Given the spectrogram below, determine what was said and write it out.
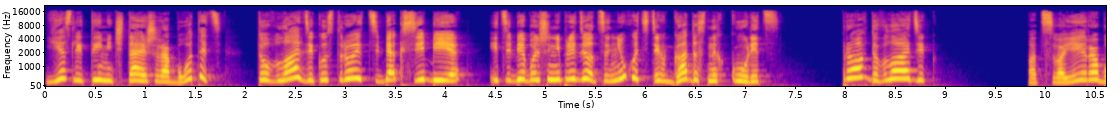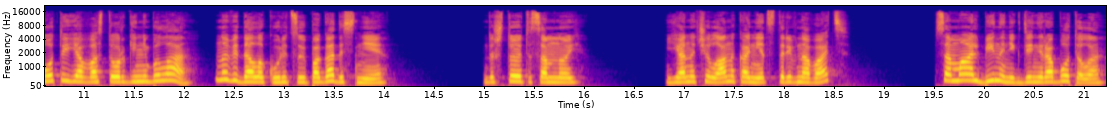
Если ты мечтаешь работать, то Владик устроит тебя к себе, и тебе больше не придется нюхать этих гадостных куриц. Правда, Владик?» От своей работы я в восторге не была, но видала курицу и погадостнее. Да что это со мной? Я начала наконец-то ревновать? Сама Альбина нигде не работала.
